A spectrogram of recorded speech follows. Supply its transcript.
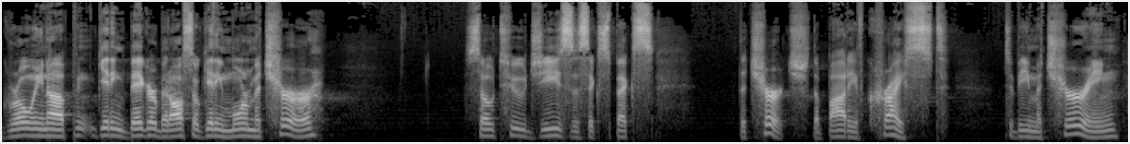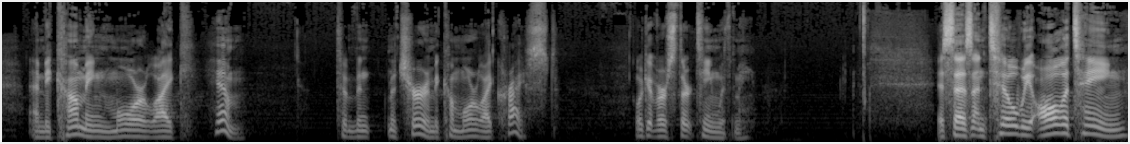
growing up and getting bigger, but also getting more mature, so too Jesus expects the church, the body of Christ, to be maturing and becoming more like Him, to mature and become more like Christ. Look at verse 13 with me. It says, Until we all attain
